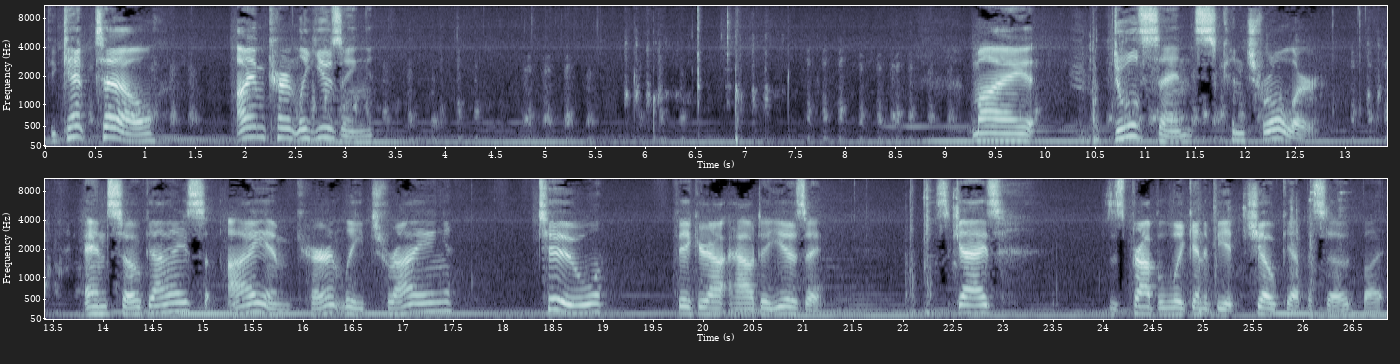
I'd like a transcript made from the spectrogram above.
if you can't tell, I am currently using my DualSense controller. And so guys, I am currently trying to figure out how to use it. So guys, this is probably going to be a joke episode, but...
